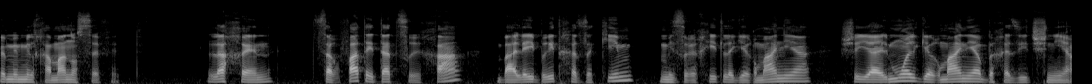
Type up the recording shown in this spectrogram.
וממלחמה נוספת. לכן, צרפת הייתה צריכה בעלי ברית חזקים מזרחית לגרמניה, שיעלמו על גרמניה בחזית שנייה.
